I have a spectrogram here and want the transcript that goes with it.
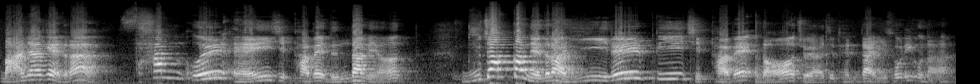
만약에 얘들아, 3을 A 집합에 넣는다면, 무조건 얘들아 2를 B 집합에 넣어줘야지 된다 이 소리구나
